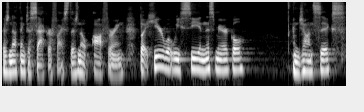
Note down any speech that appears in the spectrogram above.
There's nothing to sacrifice, there's no offering. But here, what we see in this miracle in John 6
